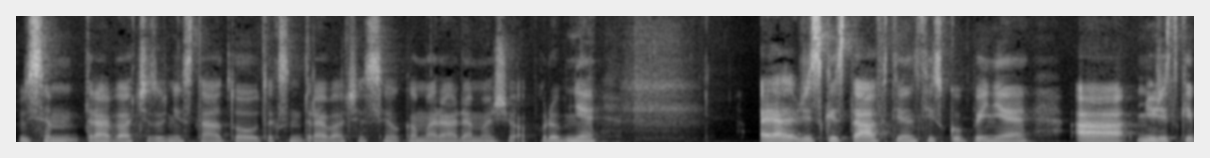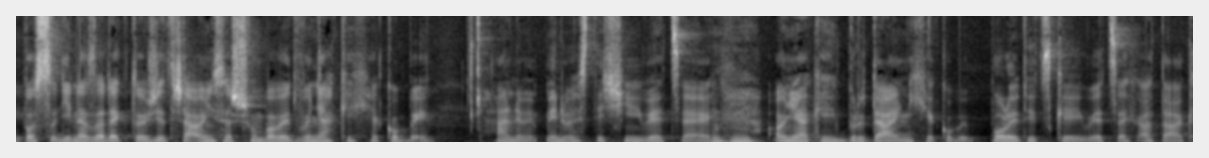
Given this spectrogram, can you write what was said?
když jsem trávila čas hodně s tátou, tak jsem trávila čas s jeho kamarádama, že a podobně. A já vždycky stávám v téhle skupině a mě vždycky posledí na zadek to, že třeba oni se začnou bavit o nějakých jakoby já nevím, investičních věcech, mm-hmm. o nějakých brutálních jakoby politických věcech a tak.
